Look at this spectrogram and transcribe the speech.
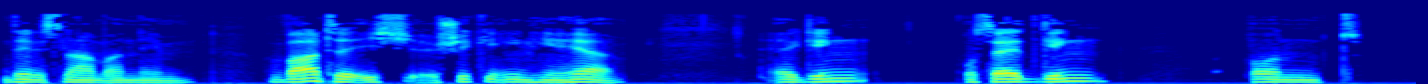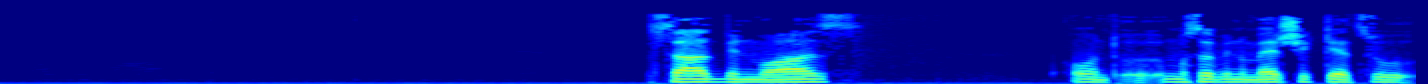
den Islam annehmen. Warte, ich schicke ihn hierher. Er ging, Usaid ging und Saad bin Muaz und Musa bin Umar schickte er zu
